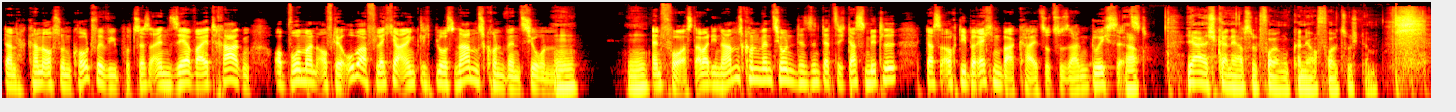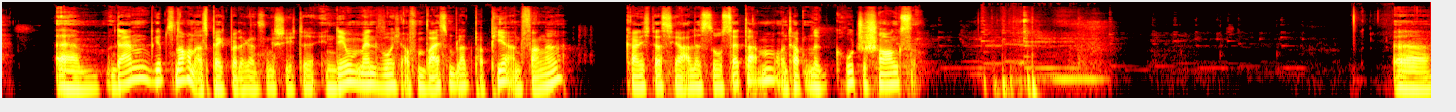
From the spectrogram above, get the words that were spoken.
dann kann auch so ein Code-Review-Prozess einen sehr weit tragen, obwohl man auf der Oberfläche eigentlich bloß Namenskonventionen hm. Hm. enforst. Aber die Namenskonventionen sind letztlich das Mittel, das auch die Berechenbarkeit sozusagen durchsetzt. Ja, ja ich kann ja absolut folgen, kann ja auch voll zustimmen. Ähm, dann gibt es noch einen Aspekt bei der ganzen Geschichte. In dem Moment, wo ich auf dem weißen Blatt Papier anfange, kann ich das ja alles so setupen und habe eine gute Chance, äh,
